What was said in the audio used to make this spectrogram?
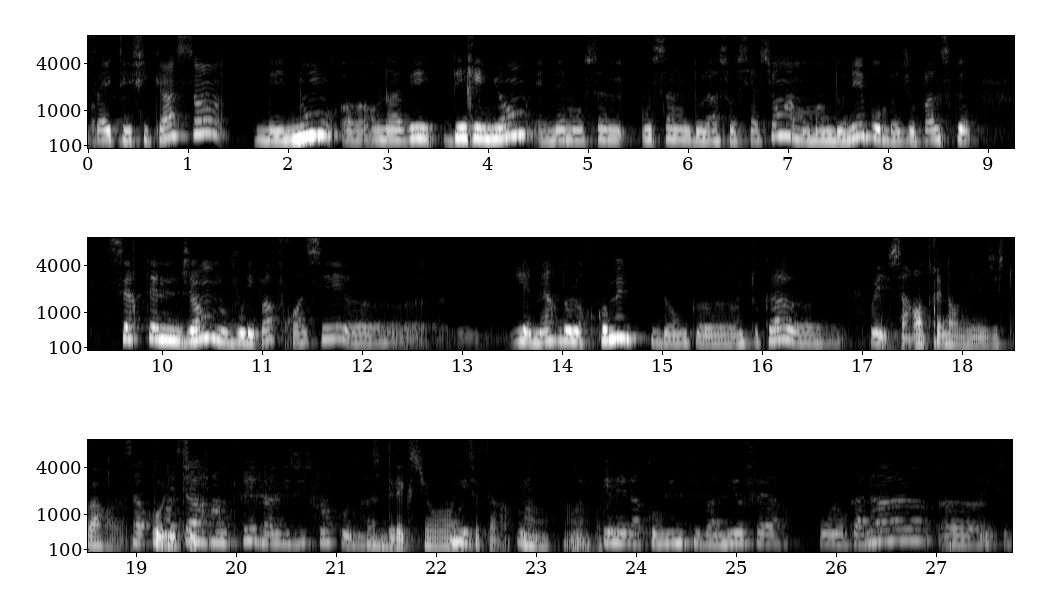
ça a été efficace. Mais nous, euh, on avait des réunions, et même au sein, au sein de l'association, à un moment donné, bon, ben, je pense que certains gens ne voulaient pas froisser euh, les maires de leur commune. Donc, euh, en tout cas... oui, ça rentrait dans des histoires ça a politiques. à rentrer dans des histoires politiques. D'élections, etc. Oui, hum, hum. Quelle est la commune qui va mieux faire pour le canal, etc.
